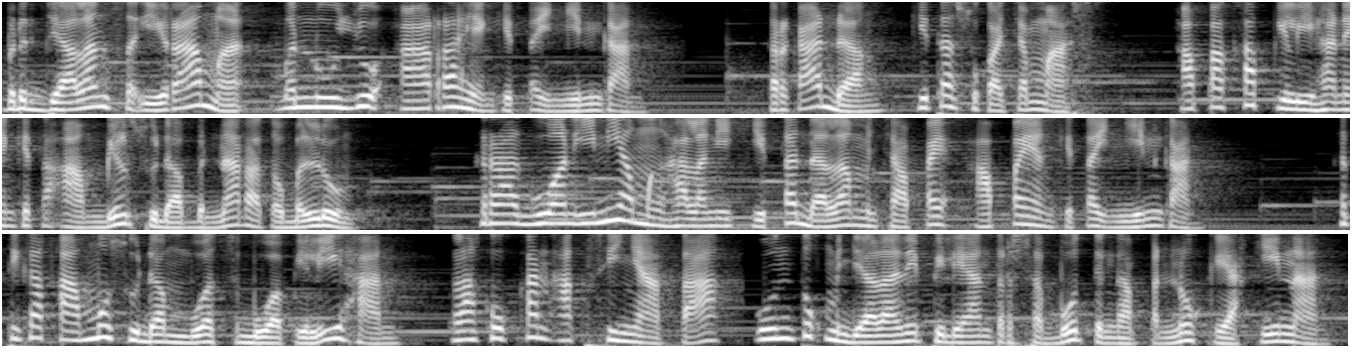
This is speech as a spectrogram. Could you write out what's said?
berjalan seirama menuju arah yang kita inginkan. Terkadang kita suka cemas apakah pilihan yang kita ambil sudah benar atau belum. Keraguan ini yang menghalangi kita dalam mencapai apa yang kita inginkan. Ketika kamu sudah membuat sebuah pilihan, lakukan aksi nyata untuk menjalani pilihan tersebut dengan penuh keyakinan.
